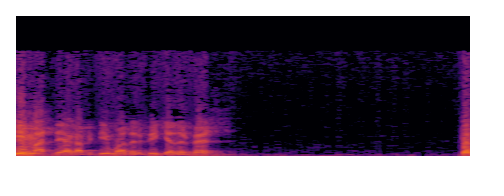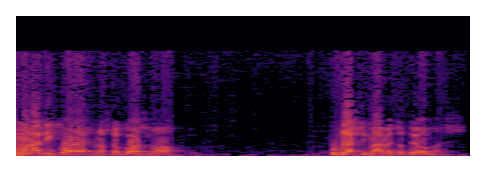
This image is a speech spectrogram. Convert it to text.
Είμαστε αγαπητοί μου αδερφοί και αδερφές το μοναδικό έθνος στον κόσμο που βλαστημάμε το Θεό μας.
